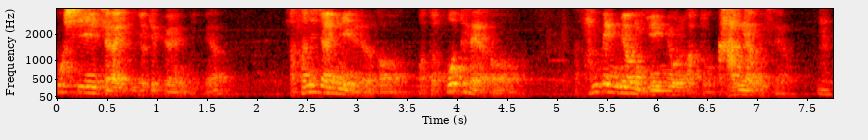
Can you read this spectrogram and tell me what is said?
혹시 제가 이렇게 표현해 드릴게요. 자 선지자님이 예를 들어서 어떤 호텔에서 300명, 200명을 갖고 강의하고 있어요. 음.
